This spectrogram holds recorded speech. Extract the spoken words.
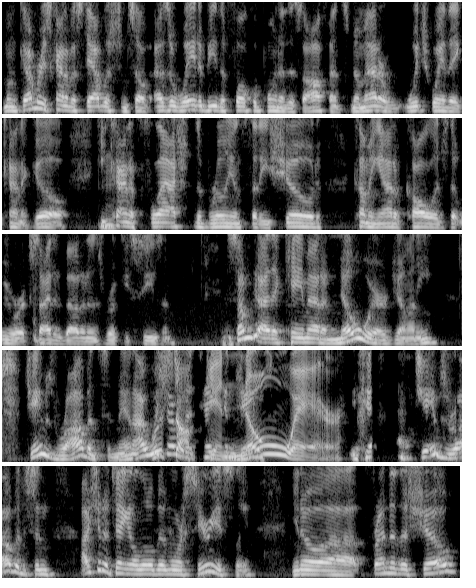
Montgomery's kind of established himself as a way to be the focal point of this offense, no matter which way they kind of go. He mm-hmm. kind of flashed the brilliance that he showed coming out of college that we were excited about in his rookie season. Some guy that came out of nowhere, Johnny, James Robinson, man. I wish We're I would have taken James, nowhere. Yeah, James Robinson. I should have taken a little bit more seriously. You know, uh, friend of the show,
